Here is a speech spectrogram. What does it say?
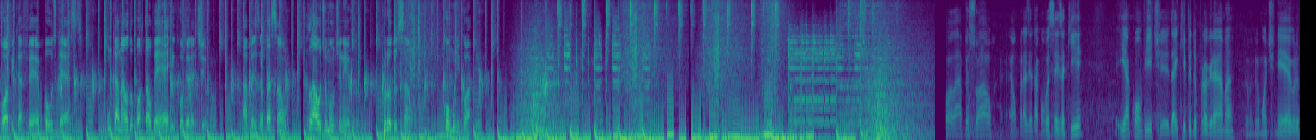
Cop Café Podcast, um canal do portal BR Cooperativo. Apresentação: Cláudio Montenegro. Produção: Comunicop. Olá pessoal, é um prazer estar com vocês aqui e a convite da equipe do programa do, do Montenegro,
